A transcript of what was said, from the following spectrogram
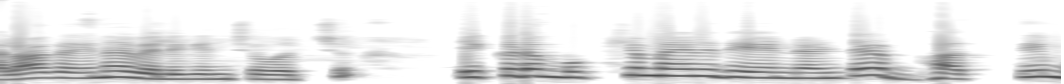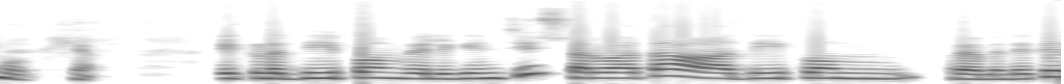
ఎలాగైనా వెలిగించవచ్చు. ఇక్కడ ముఖ్యమైనది ఏంటంటే భక్తి ముఖ్యం. ఇక్కడ దీపం వెలిగించి తర్వాత ఆ దీపం ప్రమిదకి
